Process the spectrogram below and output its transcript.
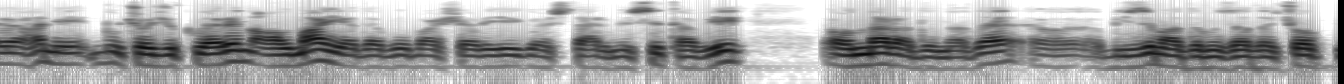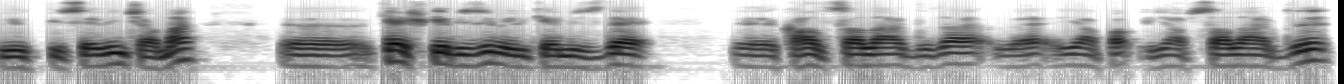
e, hani bu çocukların Almanya'da bu başarıyı göstermesi tabii onlar adına da e, bizim adımıza da çok büyük bir sevinç ama e, keşke bizim ülkemizde e, kalsalardı da ve yap, yapsalardı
